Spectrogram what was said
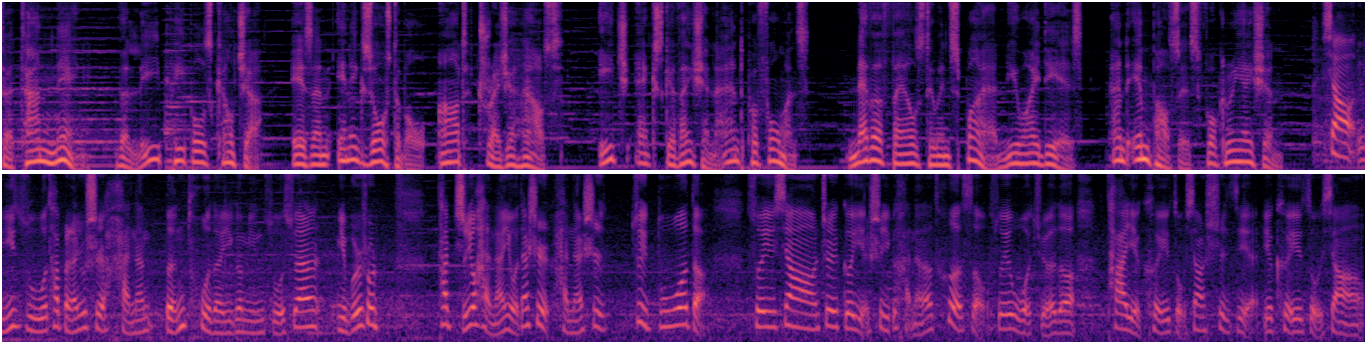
To Tan Ning, the Li people's culture is an inexhaustible art treasure house. Each excavation and performance never fails to inspire new ideas and impulses for creation. 像黎族，它本来就是海南本土的一个民族，虽然也不是说它只有海南有，但是海南是最多的，所以像这个也是一个海南的特色，所以我觉得它也可以走向世界，也可以走向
